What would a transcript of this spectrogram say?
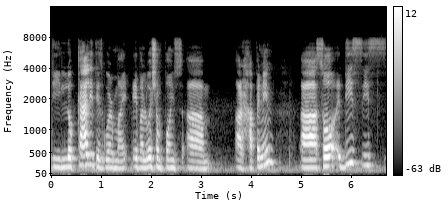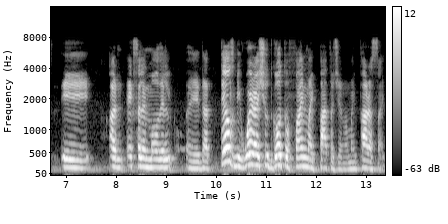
the localities where my evaluation points um, are happening. Uh, so this is a, an excellent model uh, that tells me where I should go to find my pathogen or my parasite.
